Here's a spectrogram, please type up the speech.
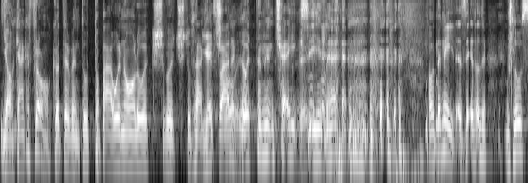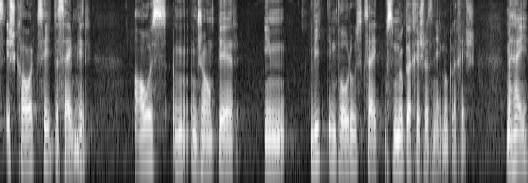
ja, Gegenfrage. Oder? Wenn du die Tabellen anschaust, würdest du sagen, es wäre ein guter ja. Entscheid gewesen. Ne? oder nicht? Also, oder, am Schluss war klar, gewesen, das haben wir alles Jean-Pierre im, weit im Voraus gesagt, was möglich ist, was nicht möglich ist. Wir haben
